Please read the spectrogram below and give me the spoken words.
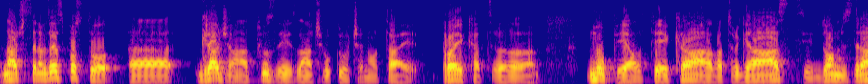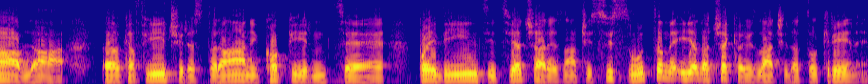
znači, 70% uh, građana Tuzli, znači, uključeno u taj projekat, uh, MUP, LTK, vatrogasci, dom zdravlja, e, kafići, restorani, kopirnice, pojedinci, cvjećare, znači svi su u tome i jedva čekaju znači, da to krene.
